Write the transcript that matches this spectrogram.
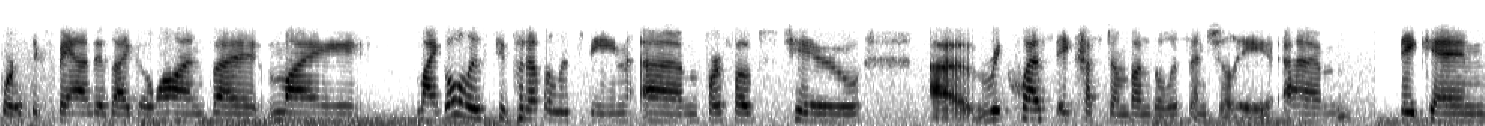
course expand as I go on, but my my goal is to put up a listing um, for folks to uh, request a custom bundle essentially. Um, they can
